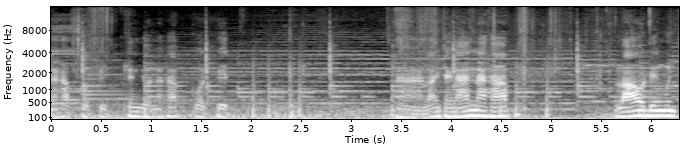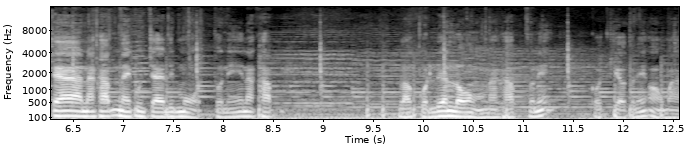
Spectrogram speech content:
นะครับ กดปิดเครื่องยนต์นะครับ กดปิดอ่าหลังจากนั้นนะครับ เราดึงกุญแจนะครับ ในกุญแจรีโมทตัวนี้นะครับ เรากดเลื่อนลงนะครับ ตัวนี้กดเกี่ยวตัวนี้ออกมา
